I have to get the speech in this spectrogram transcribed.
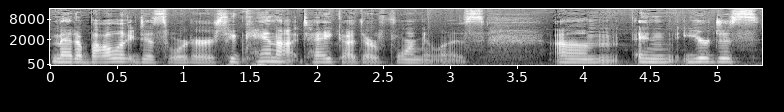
metabolic disorders who cannot take other formulas. Um, and you're just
